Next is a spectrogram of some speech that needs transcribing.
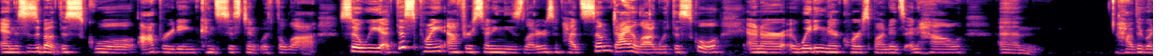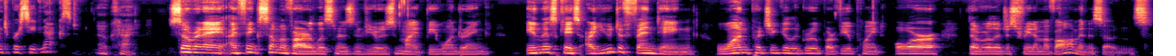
And this is about the school operating consistent with the law. So we, at this point, after sending these letters, have had some dialogue with the school and are awaiting their correspondence and how um, how they're going to proceed next. Okay. So, Renee, I think some of our listeners and viewers might be wondering in this case, are you defending one particular group or viewpoint or the religious freedom of all Minnesotans?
